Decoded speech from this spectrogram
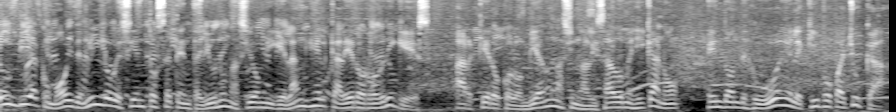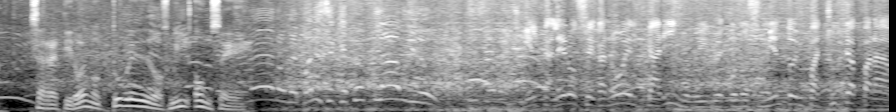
Un día como hoy de 1971 nació Miguel Ángel Calero Rodríguez, arquero colombiano nacionalizado mexicano, en donde jugó en el equipo Pachuca. Se retiró en octubre de 2011. Me parece que fue Claudio. Miguel Calero se ganó el cariño y reconocimiento en Pachuca para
